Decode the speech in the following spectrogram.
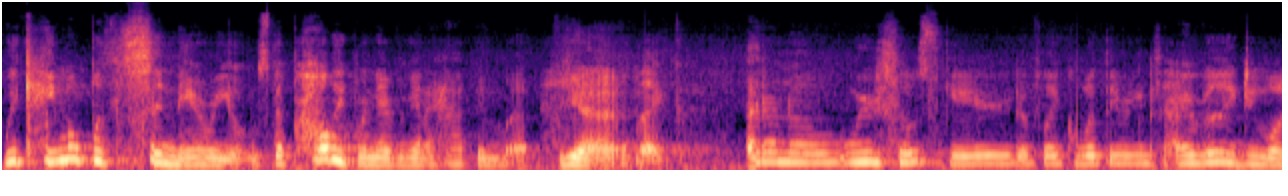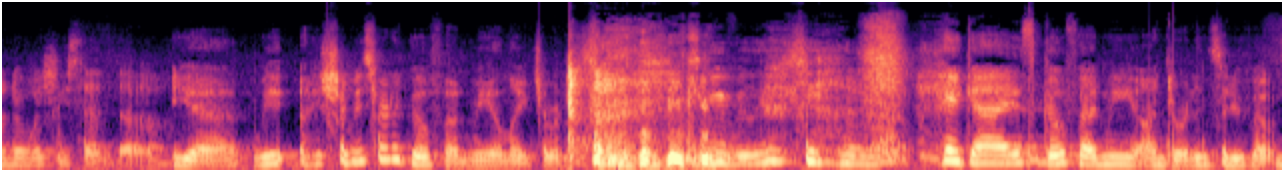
We came up with scenarios that probably were never gonna happen, but yeah, like, I don't know. We are so scared of like what they were gonna say. I really do wonder what she said though. yeah. We uh, should we start a GoFundMe on like Jordan's. we really should. hey guys, GoFundMe on Jordan's new phone.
